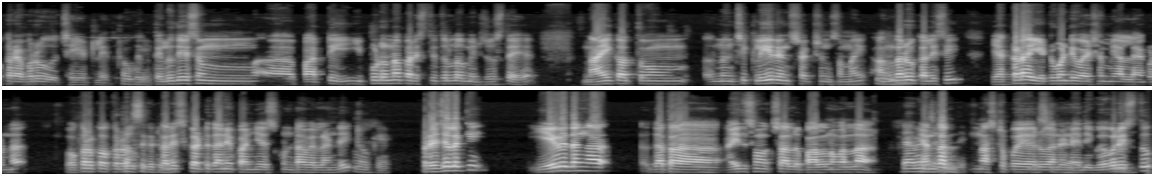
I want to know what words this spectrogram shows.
ఒకరెవరు చేయట్లేదు. తెలుగుదేశం పార్టీ ఇప్పుడున్న పరిస్థితుల్లో మీరు చూస్తే నాయకత్వం నుంచి క్లియర్ ఇన్స్ట్రక్షన్స్ ఉన్నాయి. అందరూ కలిసి ఎక్కడ ఎటువంటి వైషమ్యాలు లేకుండా ఒకరికొకరు కలిసికట్టుగా. కలిసికట్టుగానే పనిచేసుకుంటా వెళ్ళండి ఓకే ప్రజలకి ఏ విధంగా గత ఐదు సంవత్సరాల పాలన వల్ల ఎంత నష్టపోయారు. అనేది వివరిస్తూ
